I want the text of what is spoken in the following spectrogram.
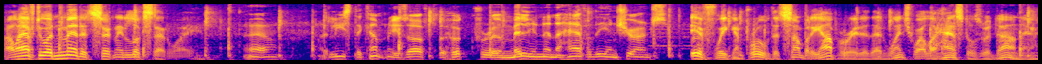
I'll have to admit it certainly looks that way. Well, at least the company's off the hook for a million and a half of the insurance. If we can prove that somebody operated that winch while the Haskells were down there.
